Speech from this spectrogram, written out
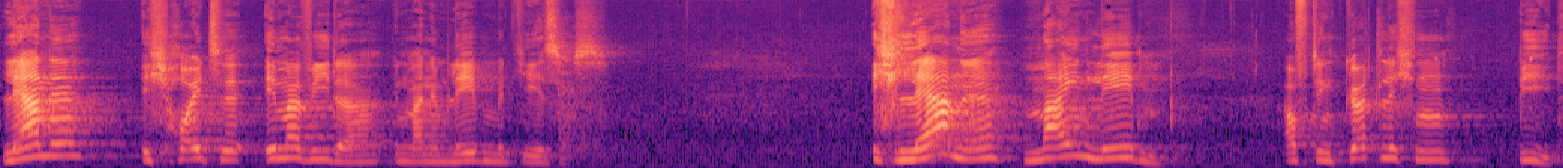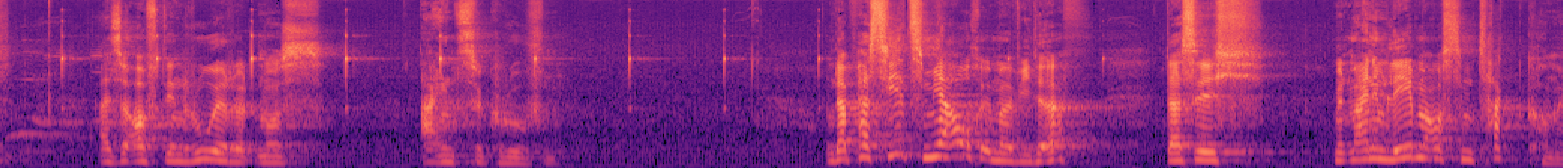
lerne ich heute immer wieder in meinem Leben mit Jesus. Ich lerne mein Leben auf den göttlichen Beat, also auf den Ruherhythmus einzugrooven. Und da passiert es mir auch immer wieder, dass ich mit meinem Leben aus dem Takt komme.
